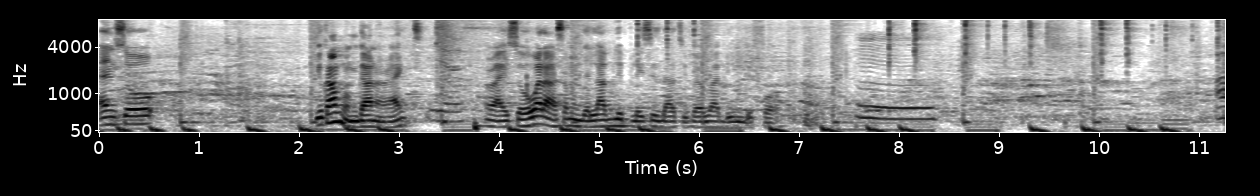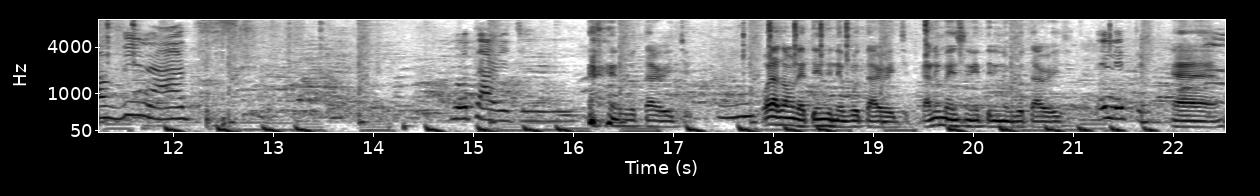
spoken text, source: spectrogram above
and so you come from Ghana, right? Yes. Alright, so what are some of the lovely places that you've ever been before? Mm, Region. Volta region. What are some of the things in the Volta region? Can you mention anything in the Volta region? Anything. Uh,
